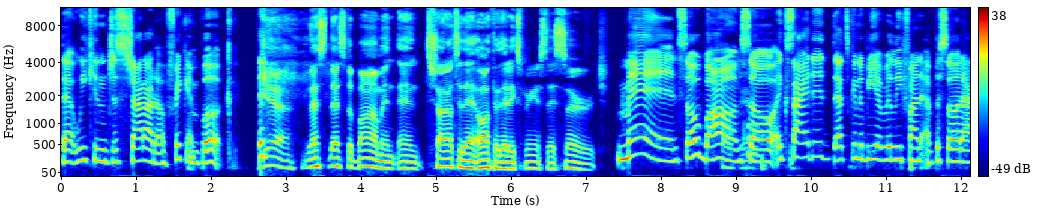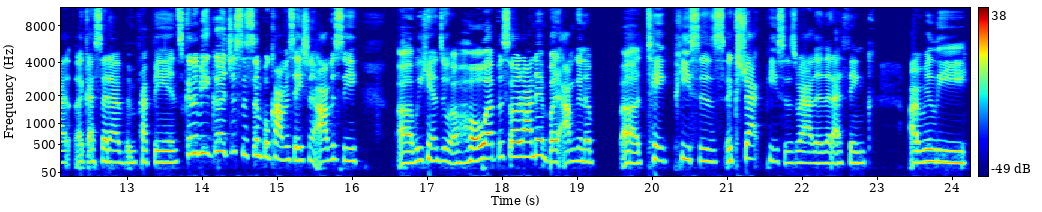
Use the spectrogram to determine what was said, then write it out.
that we can just shout out a freaking book. yeah, that's that's the bomb, and and shout out to that author that experienced that surge. Man, so bomb. So excited. That's going to be a really fun episode. I like I said I've been prepping. It's going to be good. Just a simple conversation. Obviously, uh we can't do a whole episode on it, but I'm going to uh take pieces, extract pieces rather that I think are really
